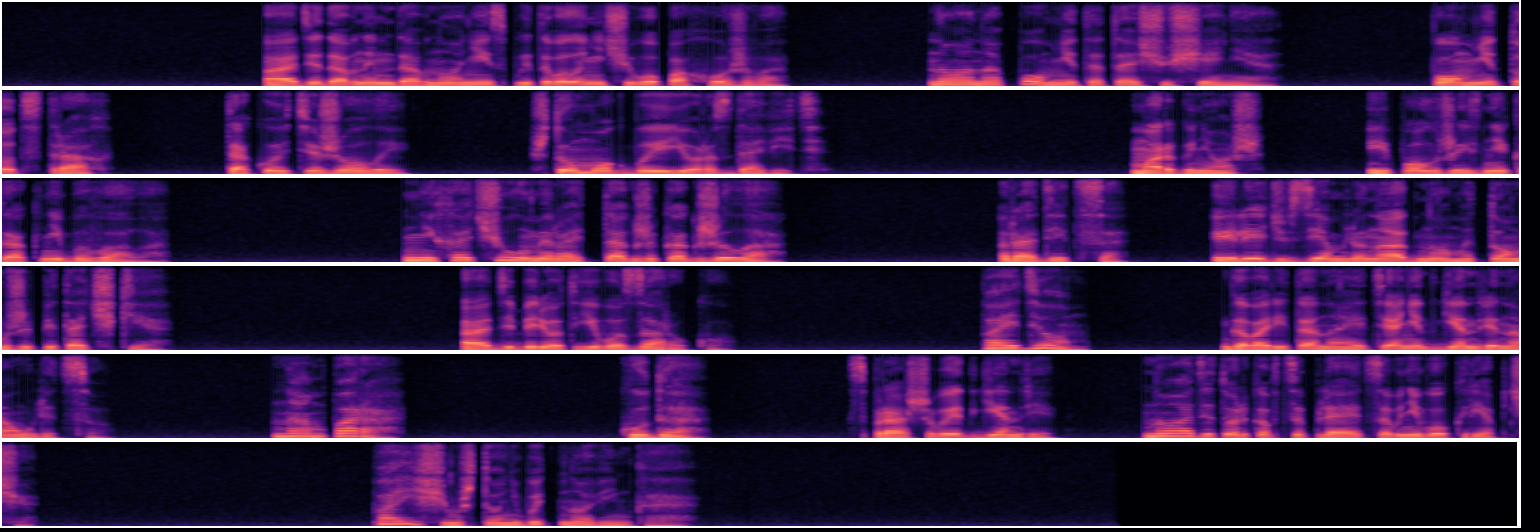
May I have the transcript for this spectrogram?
Ади давным-давно не испытывала ничего похожего, но она помнит это ощущение. Помнит тот страх, такой тяжелый, что мог бы ее раздавить. Моргнешь, и полжизни как не бывало. Не хочу умирать так же, как жила. Родиться и лечь в землю на одном и том же пятачке. Ади берет его за руку. Пойдем, говорит она и тянет Генри на улицу. Нам пора. Куда? спрашивает Генри, но Ади только вцепляется в него крепче. Поищем что-нибудь новенькое.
